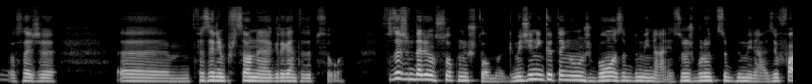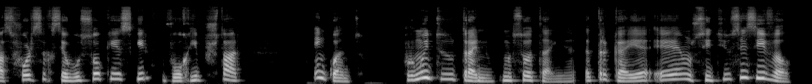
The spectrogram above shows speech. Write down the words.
ou seja, uh, fazerem pressão na garganta da pessoa. Se vocês me derem um soco no estômago, imaginem que eu tenho uns bons abdominais, uns brutos abdominais. Eu faço força, recebo o soco e a seguir vou repostar. Enquanto, por muito treino que uma pessoa tenha, a traqueia é um sítio sensível.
